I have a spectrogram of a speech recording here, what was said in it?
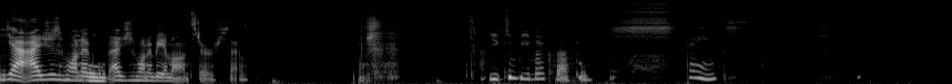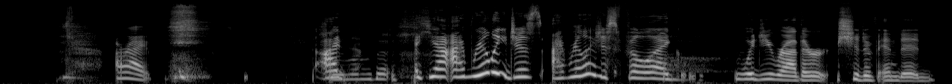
yeah, I just want to. I just want to be a monster, so. You can be my kraken. Thanks. All right. I with it? yeah, I really just I really just feel like would you rather should have ended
